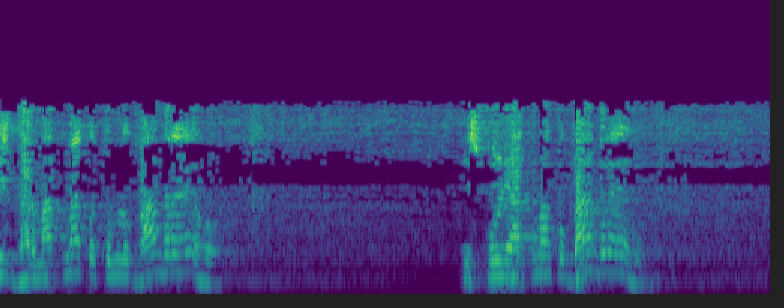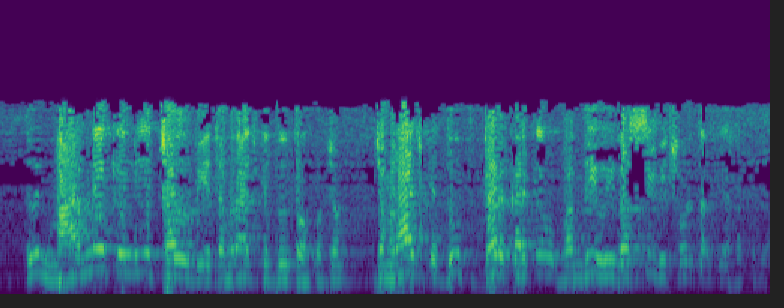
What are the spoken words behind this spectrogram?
इस धर्मात्मा को तुम लोग बाँध रहे हो। इस पुण्यात्मा को बाँध रहे हो। तुम्हें मारने के लिए चल दिए जमराज के दूतों को। जम, जमराज के दूत डर करके वो बंधी हुई रस्सी भी छोड़ करके हट गया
